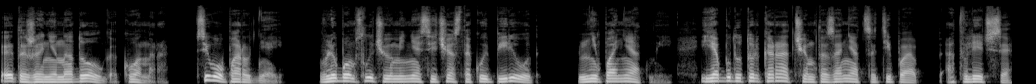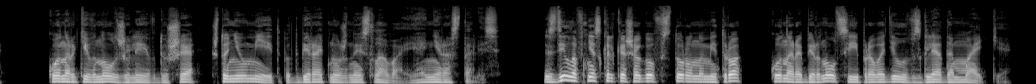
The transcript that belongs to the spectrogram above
Это же ненадолго, Конор. Всего пару дней. В любом случае, у меня сейчас такой период непонятный, и я буду только рад чем-то заняться, типа отвлечься». Конор кивнул, жалея в душе, что не умеет подбирать нужные слова, и они расстались. Сделав несколько шагов в сторону метро, Конор обернулся и проводил взглядом Майки.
